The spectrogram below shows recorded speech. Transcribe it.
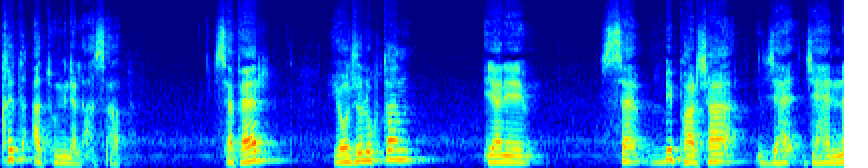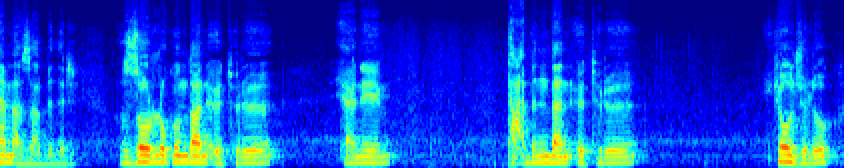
kıt'atu minel azab. Sefer yolculuktan yani bir parça ce- cehennem azabıdır. Zorluğundan ötürü yani tabinden ötürü yolculuk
